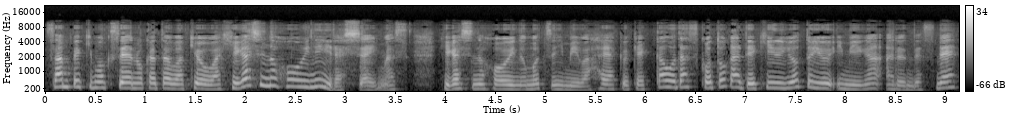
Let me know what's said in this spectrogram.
三匹木星の方は今日は東の方位にいらっしゃいます。東の方位の持つ意味は早く結果を出すことができるよという意味があるんですね。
